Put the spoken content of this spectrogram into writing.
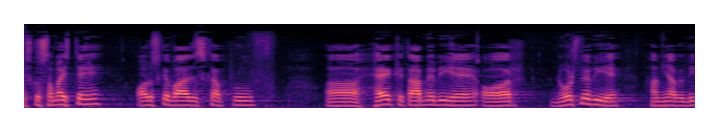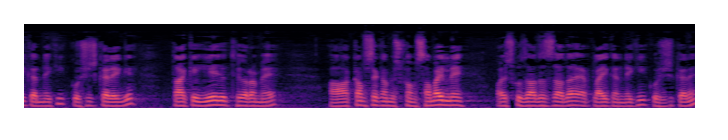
اس کو سمجھتے ہیں اور اس کے بعد اس کا پروف ہے کتاب میں بھی ہے اور نوٹس میں بھی ہے ہم یہاں پہ بھی کرنے کی کوشش کریں گے تاکہ یہ جو تھورم ہے کم سے کم اس کو ہم سمجھ لیں اور اس کو زیادہ سے زیادہ اپلائی کرنے کی کوشش کریں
